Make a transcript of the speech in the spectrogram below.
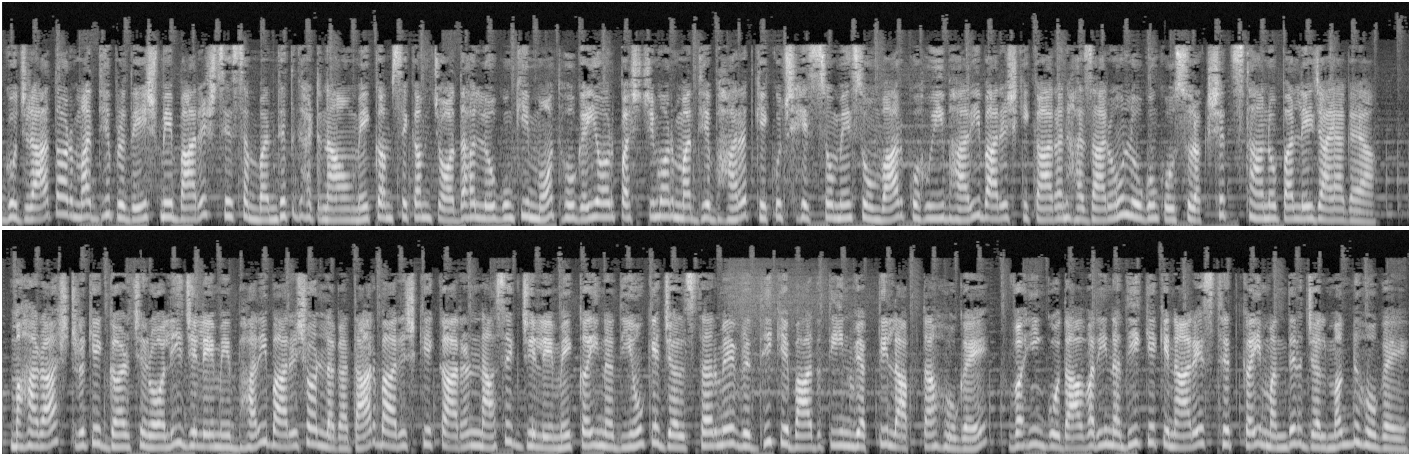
गुजरात और मध्य प्रदेश में बारिश से संबंधित घटनाओं में कम से कम 14 लोगों की मौत हो गई और पश्चिम और मध्य भारत के कुछ हिस्सों में सोमवार को हुई भारी बारिश के कारण हज़ारों लोगों को सुरक्षित स्थानों पर ले जाया गया। महाराष्ट्र के गढ़चिरौली ज़िले में भारी बारिश और लगातार बारिश के कारण नासिक ज़िले में कई नदियों के जलस्तर में वृद्धि के बाद तीन व्यक्ति लापता हो गए। वहीं गोदावरी नदी के किनारे स्थित कई मंदिर जलमग्न हो गए।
